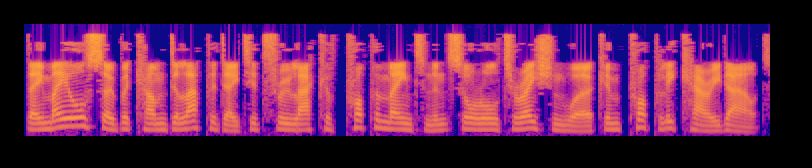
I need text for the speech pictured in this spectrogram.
They may also become dilapidated through lack of proper maintenance or alteration work improperly carried out.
